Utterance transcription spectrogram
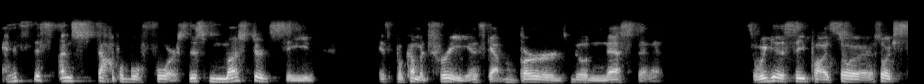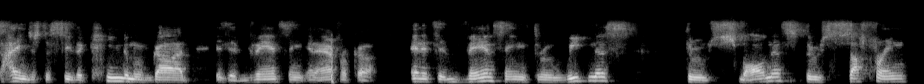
and it's this unstoppable force. This mustard seed, it's become a tree and it's got birds building nests in it. So we get to see, Paul, it's so, so exciting just to see the kingdom of God is advancing in Africa. And it's advancing through weakness, through smallness, through suffering,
